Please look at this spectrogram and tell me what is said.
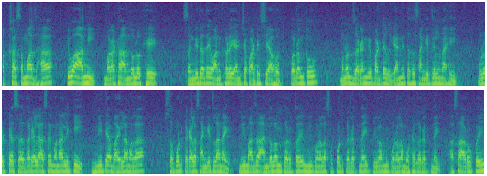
अख्खा समाज हा किंवा आम्ही मराठा आंदोलक हे संगीताताई वानखडे यांच्या पाठीशी आहोत. परंतु मनोज जरांगे पाटील यांनी तसं सांगितलेलं नाही. उलट त्या सहकार्याला असं म्हणाले की मी त्या बाईला मला सपोर्ट करायला सांगितला नाही. मी माझं आंदोलन करतोय. मी कोणाला सपोर्ट करत नाही किंवा मी कोणाला मोठं करत नाही. असा आरोपही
